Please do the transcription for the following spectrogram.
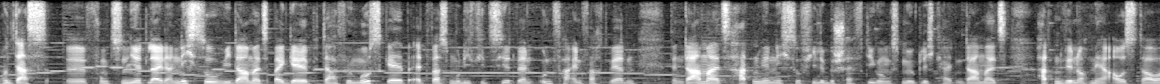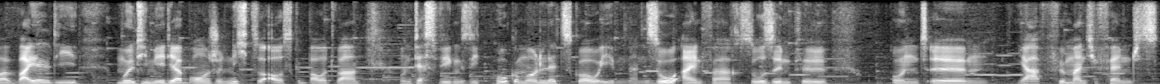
Und das äh, funktioniert leider nicht so wie damals bei Gelb. Dafür muss Gelb etwas modifiziert werden und vereinfacht werden. Denn damals hatten wir nicht so viele Beschäftigungsmöglichkeiten. Damals hatten wir noch mehr Ausdauer, weil die Multimedia-Branche nicht so ausgebaut war. Und deswegen sieht Pokémon Let's Go eben dann so einfach, so simpel und ähm, ja, für manche Fans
